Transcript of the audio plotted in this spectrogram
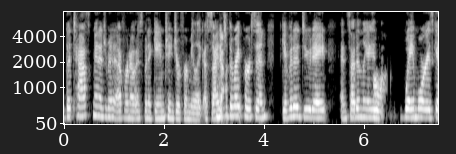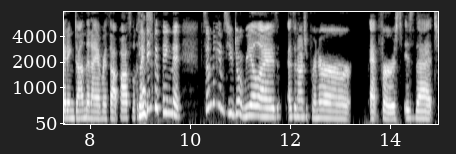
the task management in Evernote has been a game changer for me. Like assign yeah. it to the right person, give it a due date, and suddenly oh. way more is getting done than I ever thought possible. Because yes. I think the thing that sometimes you don't realize as an entrepreneur at first is that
